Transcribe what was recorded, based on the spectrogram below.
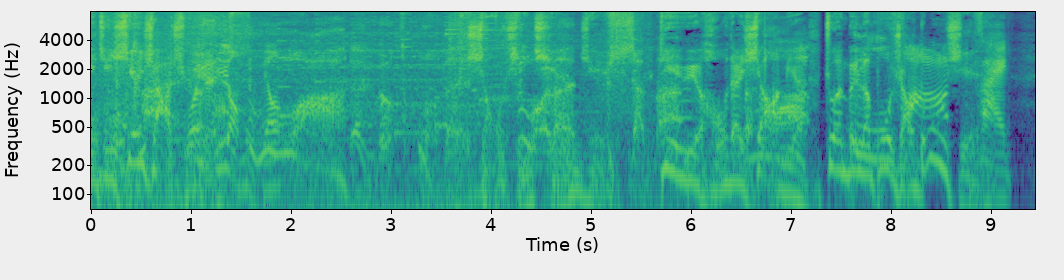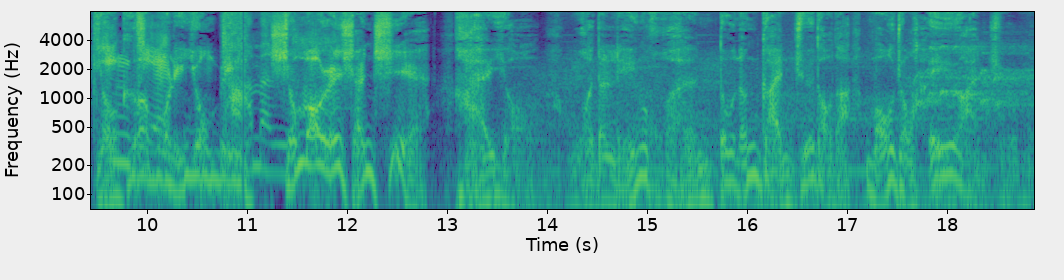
已经先下去我需要目标。小心前进，地狱侯在下面准备了不少东西，有哥布林佣兵、熊猫人神器，还有我的灵魂都能感觉到的某种黑暗之物。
